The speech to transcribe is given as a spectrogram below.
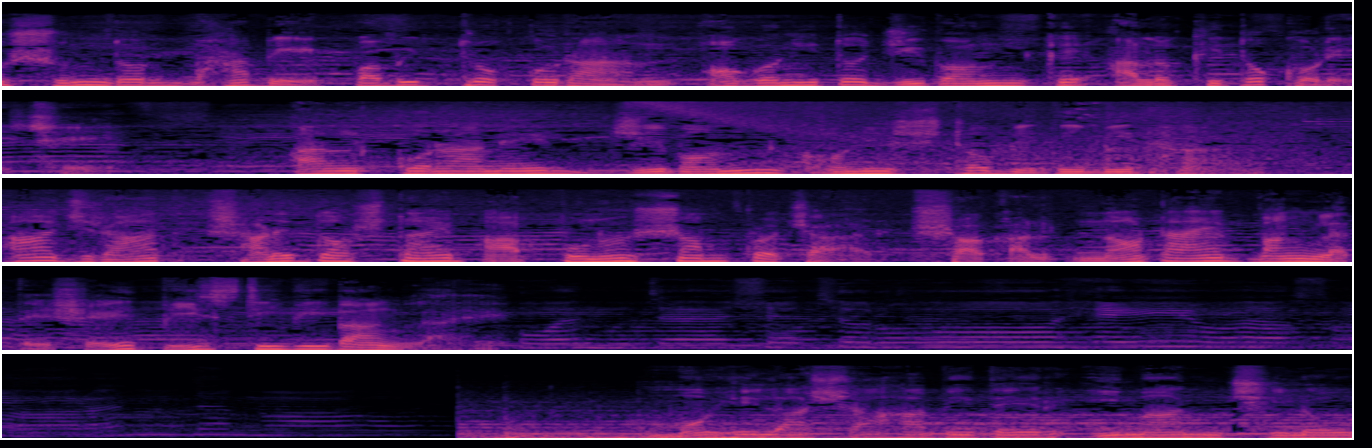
সুন্দরভাবে পবিত্র কোরআন অগণিত জীবনকে আলোকিত করেছে। আল কোরআনের জীবন ঘনিষ্ঠ বিধিবিধান। আজ রাত সাড়ে দশটায় বা পুনঃ সম্প্রচার। সকাল নটায় বাংলাদেশে পিস টিভি বাংলায়। মহিলা সাহাবিদের ইমান ছিল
